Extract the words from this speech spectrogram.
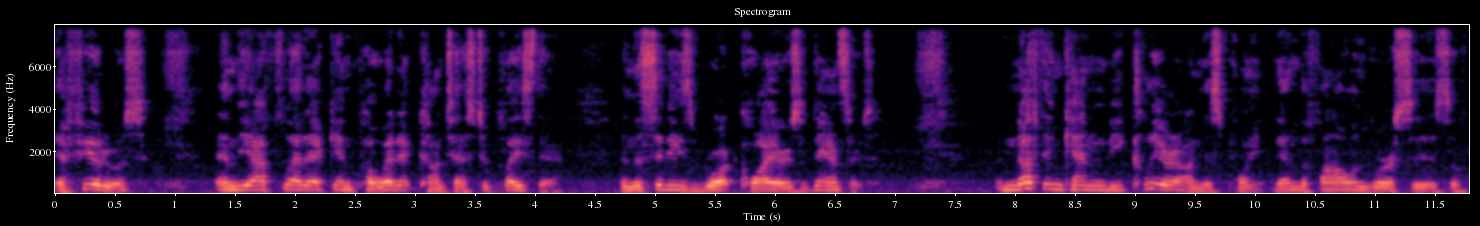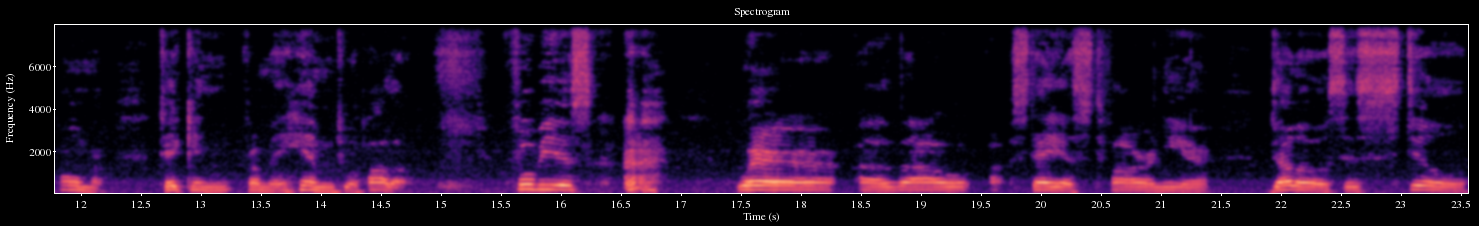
Epirus, and the athletic and poetic contest took place there, and the cities brought choirs of dancers. Nothing can be clearer on this point than the following verses of Homer, taken from a hymn to Apollo. Phoebus, where uh, thou stayest far or near, Delos is still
